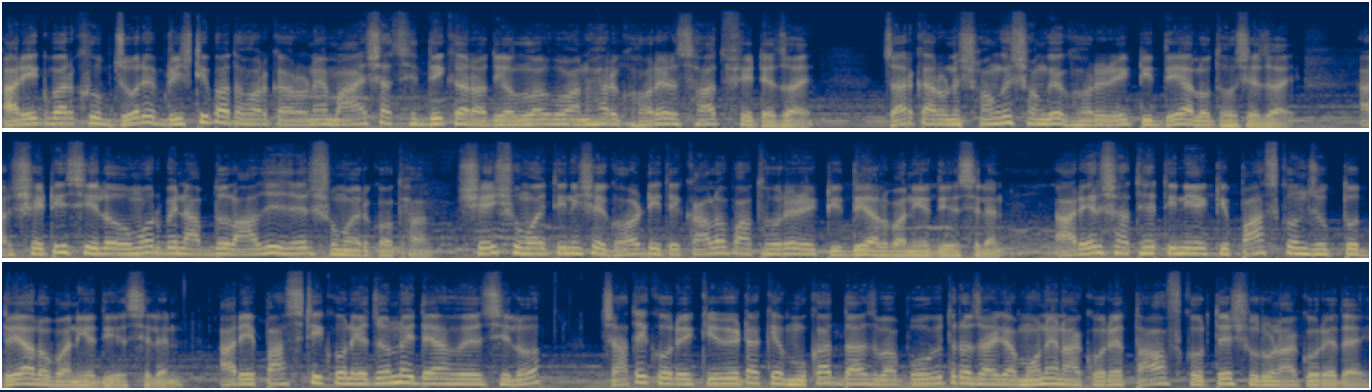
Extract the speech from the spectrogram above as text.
আর একবার খুব জোরে বৃষ্টিপাত হওয়ার কারণে মায়েশা সিদ্দিকা রদিয়াল্লাহ আনহার ঘরের ছাদ ফেটে যায়, যার কারণে সঙ্গে সঙ্গে ঘরের একটি দেয়ালও ধসে যায়। আর সেটি ছিল ওমর বিন আব্দুল আজিজের সময়ের কথা। সেই সময় তিনি সে ঘরটিতে কালো পাথরের একটি দেয়াল বানিয়ে দিয়েছিলেন। আর এর সাথে তিনি একটি পাঁচ কোণযুক্ত দেয়ালও বানিয়ে দিয়েছিলেন। আর এই পাঁচটি কোণ এজন্যই দেয়া হয়েছিল যাতে করে কেউ এটাকে মুকাদ্দাস বা পবিত্র জায়গা মনে না করে তাফ করতে শুরু না করে দেয়।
